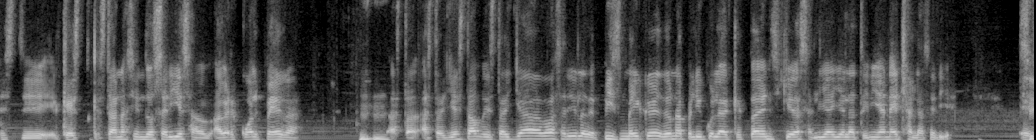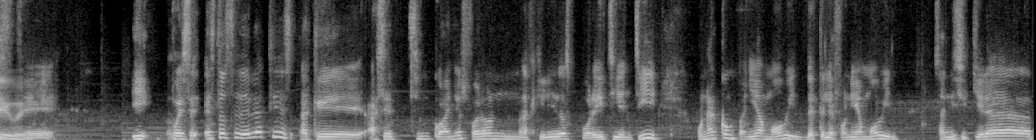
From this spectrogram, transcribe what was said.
este, que, están haciendo series a, ver cuál pega. hasta, hasta ya está, ya va a salir la de Peacemaker de una película que todavía ni siquiera salía, ya la tenían hecha la serie. Sí, güey. Este, y pues esto se debe a que, a que hace cinco años fueron adquiridos por ATT, una compañía móvil, de telefonía móvil. O sea, ni siquiera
